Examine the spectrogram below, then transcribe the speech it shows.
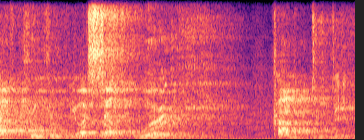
have proven yourself worthy. Come to me.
